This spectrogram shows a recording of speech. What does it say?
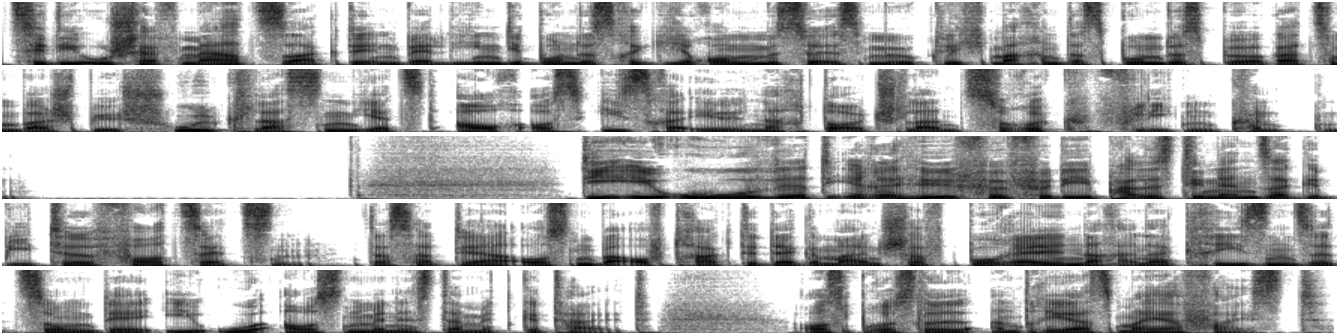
CDU-Chef Merz sagte in Berlin, die Bundesregierung müsse es möglich machen, dass Bundesbürger, zum Beispiel Schulklassen, jetzt auch aus Israel nach Deutschland zurückfliegen könnten. Die EU wird ihre Hilfe für die Palästinensergebiete fortsetzen. Das hat der Außenbeauftragte der Gemeinschaft Borrell nach einer Krisensitzung der EU-Außenminister mitgeteilt. Aus Brüssel Andreas Meyer-Feist.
